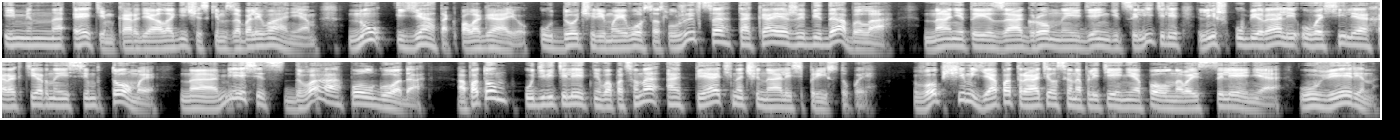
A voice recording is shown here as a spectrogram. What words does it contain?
именно этим кардиологическим заболеванием. Ну, я так полагаю, у дочери моего сослуживца такая же беда была. Нанятые за огромные деньги целители лишь убирали у Василия характерные симптомы, на месяц, два, полгода. А потом у девятилетнего пацана опять начинались приступы. В общем, я потратился на плетение полного исцеления. Уверен,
